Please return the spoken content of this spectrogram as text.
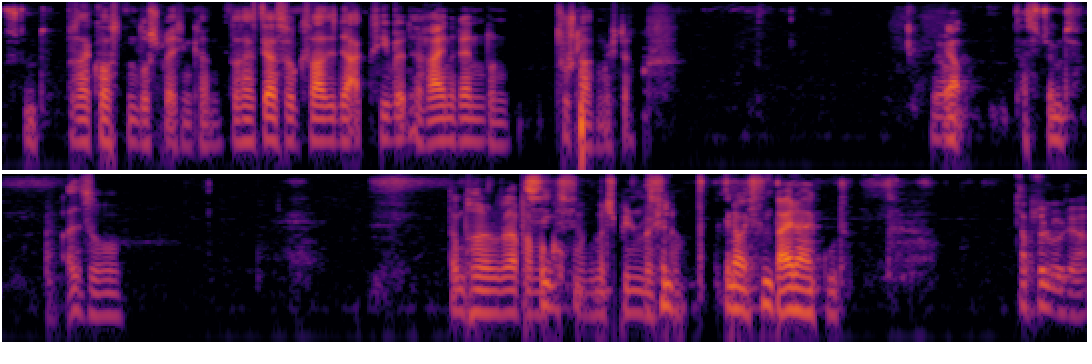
stimmt. Was er kostenlos sprechen kann. Das heißt, der ist so quasi der Aktive, der reinrennt und zuschlagen möchte. Ja, ja das stimmt. Also, da muss man einfach mal gucken, wie man spielen möchte. Find, genau, ich finde beide halt gut. Absolut, ja.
